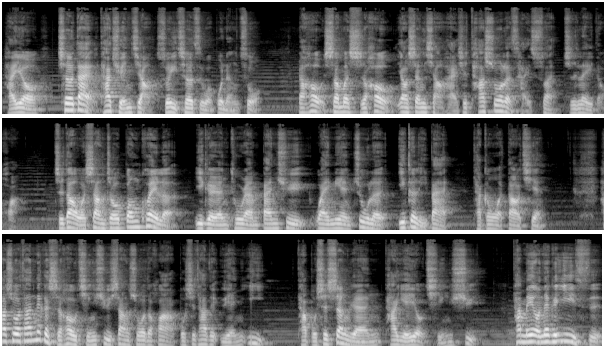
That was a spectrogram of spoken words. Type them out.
还有车贷他全缴，所以车子我不能坐。然后什么时候要生小孩是他说了才算之类的话。直到我上周崩溃了，一个人突然搬去外面住了一个礼拜，他跟我道歉。他说他那个时候情绪上说的话不是他的原意，他不是圣人，他也有情绪，他没有那个意思，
